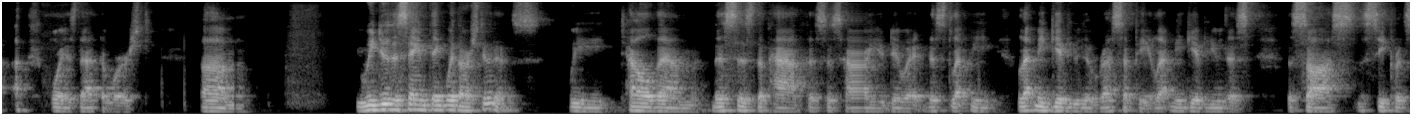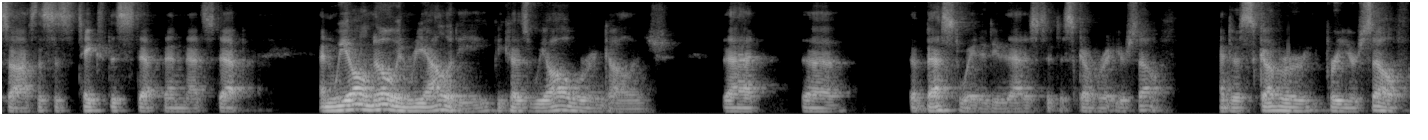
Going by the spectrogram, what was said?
Boy, is that the worst. Um, we do the same thing with our students we tell them this is the path this is how you do it this let me let me give you the recipe let me give you this the sauce the secret sauce. This is takes this step then that step. And we all know in reality because we all were in college that the the best way to do that is to discover it yourself and discover for yourself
